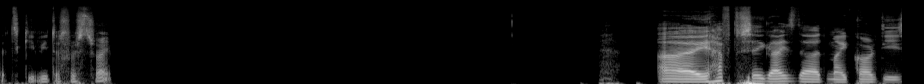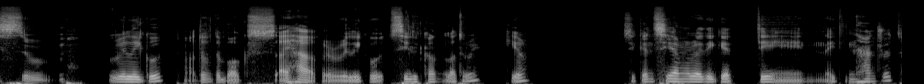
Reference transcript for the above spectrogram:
let's give it a first try I have to say guys that my card is uh, really good out of the box. I have a really good silicon lottery here. As you can see I'm already getting 1800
